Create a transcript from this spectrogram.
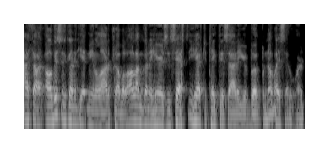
I thought, oh, this is going to get me in a lot of trouble. All I'm going to hear is this you have to take this out of your book, but nobody said a word.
